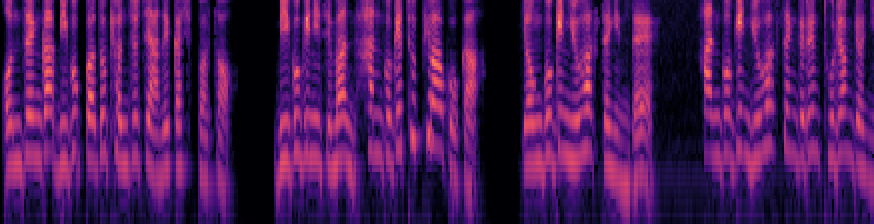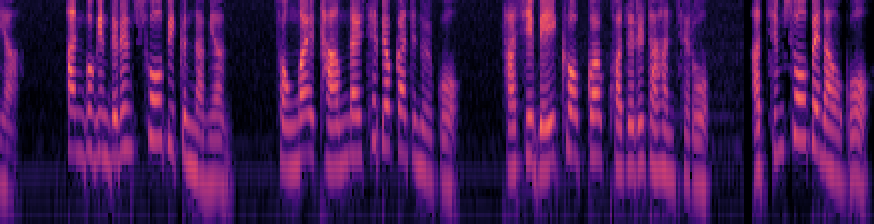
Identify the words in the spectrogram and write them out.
언젠가 미국과도 견주지 않을까 싶어서 미국인이지만 한국에 투표하고 가. 영국인 유학생인데 한국인 유학생들은 돌연변이야. 한국인들은 수업이 끝나면 정말 다음날 새벽까지 놀고 다시 메이크업과 과제를 다 한 채로 아침 수업에 나오고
